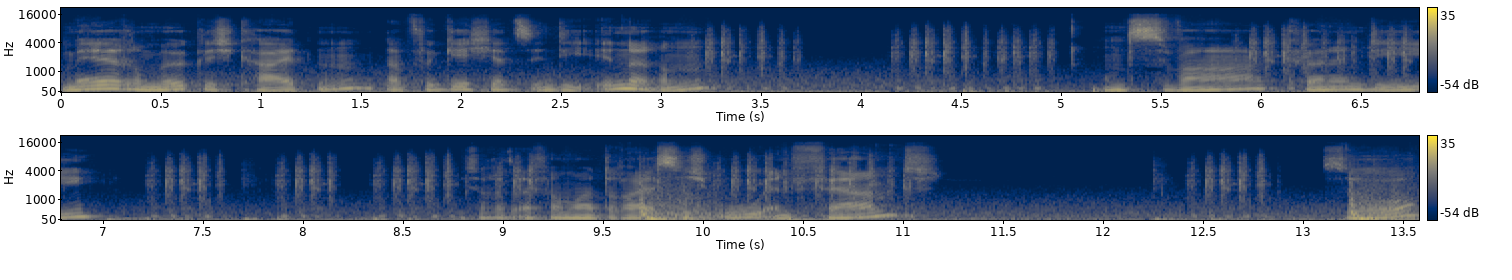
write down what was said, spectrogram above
mehrere Möglichkeiten. Dafür gehe ich jetzt in die inneren. Und zwar können die, ich sage jetzt einfach mal 30 U entfernt. So.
